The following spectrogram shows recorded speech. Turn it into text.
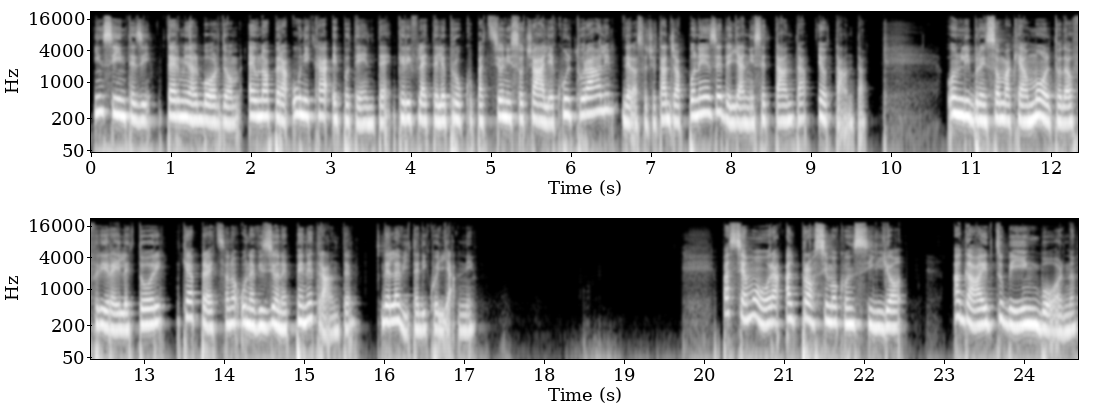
In sintesi, Terminal Boredom è un'opera unica e potente che riflette le preoccupazioni sociali e culturali della società giapponese degli anni 70 e 80. Un libro insomma che ha molto da offrire ai lettori che apprezzano una visione penetrante della vita di quegli anni. Passiamo ora al prossimo consiglio, A Guide to Being Born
